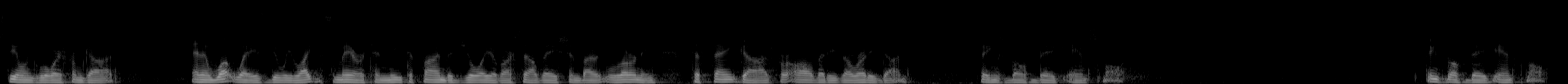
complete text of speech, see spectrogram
stealing glory from God? And in what ways do we, like the Samaritan, need to find the joy of our salvation by learning to thank God for all that He's already done, things both big and small? Things both big and small.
